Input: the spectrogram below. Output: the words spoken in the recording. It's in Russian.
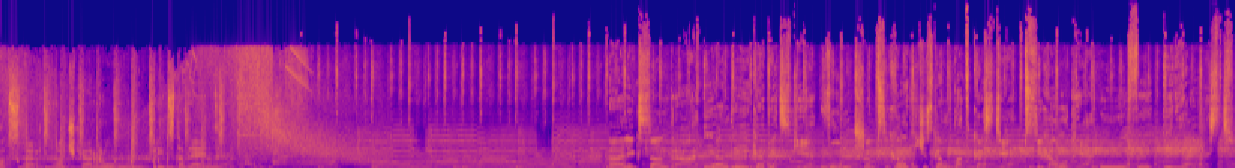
Отстар.ру представляет Александра и Андрей Капецки в лучшем психологическом подкасте «Психология, мифы и реальность».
